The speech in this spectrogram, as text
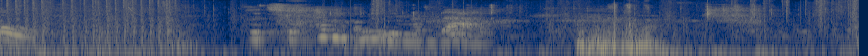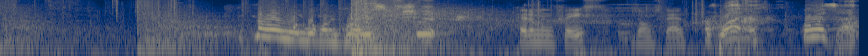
Oh. It's stop having bleeding that's bad. No, he won't let me blaze. Shit. Hit him in the face. He's almost dead. What? What was that?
